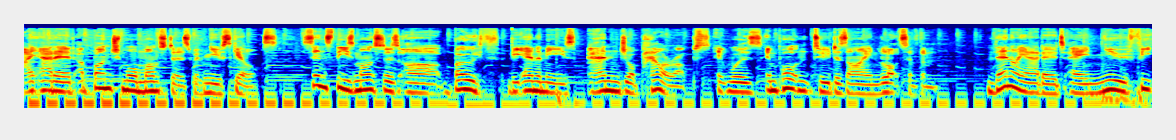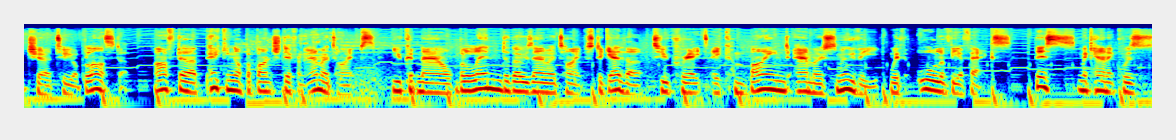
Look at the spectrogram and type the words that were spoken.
I added a bunch more monsters with new skills. Since these monsters are both the enemies and your power-ups, it was important to design lots of them. Then I added a new feature to your blaster. After picking up a bunch of different ammo types, you could now blend those ammo types together to create a combined ammo smoothie with all of the effects. This mechanic was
